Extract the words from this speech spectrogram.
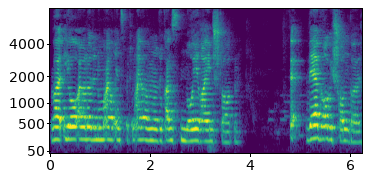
Weil, yo, einmal Leute, nur mal einfach ins Bett und einfach nur so ganz neu reinstarten. Wäre, wär, glaube ich, schon geil.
